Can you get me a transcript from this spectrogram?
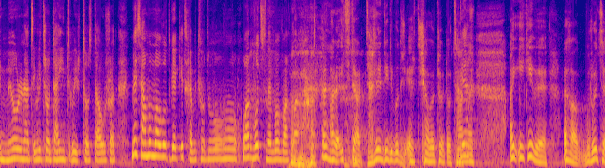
იმ მეორე ნაწილით რომ დაიტვირთოს დაუშვათ. მე სამომავლოდ გეკითხებით, ხო არ ვოცნებობ ახლა. არა, იცით რა, ძალიან დიდი ბოდიში ერთ შავერთვებთ ძალიან აი იგივე ახლა როცა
